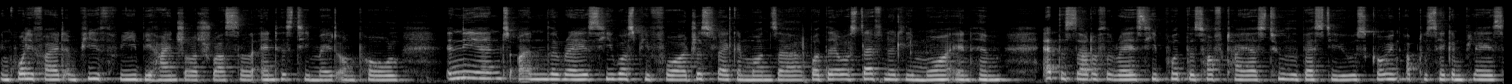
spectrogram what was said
and qualified in P3 behind George Russell and his teammate on pole. In the end, in the race, he was P4, just like in Monza, but there was definitely more in him. At the start of the race, he put the soft tires to the best use, going up to second place,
